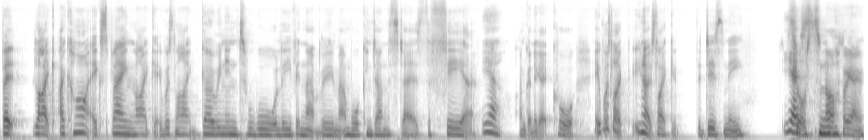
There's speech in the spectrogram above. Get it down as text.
but like I can't explain like it was like going into war leaving that room and walking down the stairs the fear Yeah. I'm going to get caught it was like you know it's like the Disney Yes. sort of scenario.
